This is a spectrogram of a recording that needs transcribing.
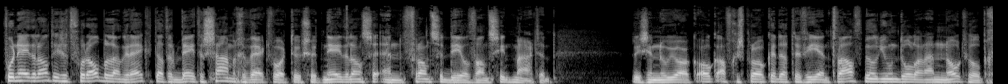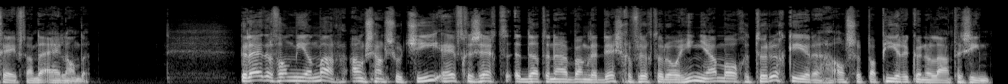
Voor Nederland is het vooral belangrijk dat er beter samengewerkt wordt... tussen het Nederlandse en Franse deel van Sint Maarten. Er is in New York ook afgesproken dat de VN 12 miljoen dollar aan noodhulp geeft aan de eilanden. De leider van Myanmar, Aung San Suu Kyi, heeft gezegd dat de naar Bangladesh gevluchte Rohingya mogen terugkeren als ze papieren kunnen laten zien.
